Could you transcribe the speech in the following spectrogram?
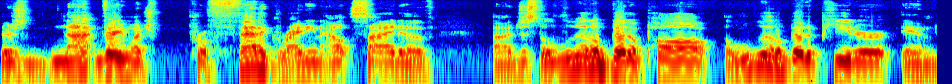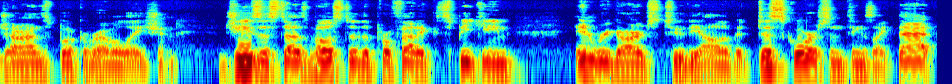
there's not very much prophetic writing outside of uh, just a little bit of Paul, a little bit of Peter, and John's book of Revelation. Jesus does most of the prophetic speaking in regards to the Olivet Discourse and things like that,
